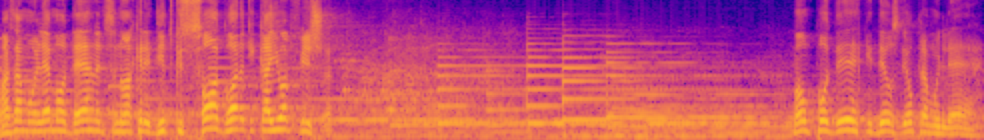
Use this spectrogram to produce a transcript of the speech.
Mas a mulher moderna disse: Não acredito que só agora que caiu a ficha. Mas o poder que Deus deu para a mulher.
